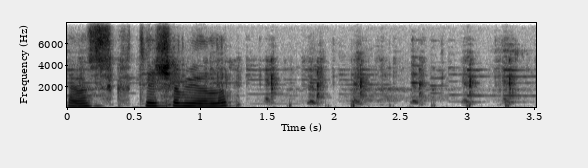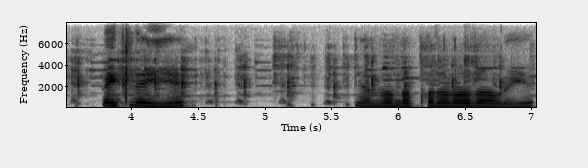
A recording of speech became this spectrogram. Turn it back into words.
Hemen sıkıntı yaşamayalım. Bekleyin. Yanına da paraları alayım.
